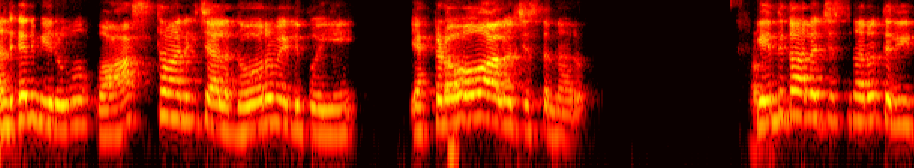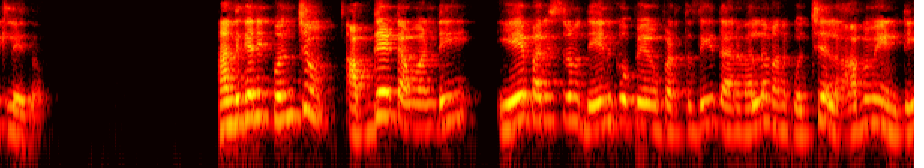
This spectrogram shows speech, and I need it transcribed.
అందుకని మీరు వాస్తవానికి చాలా దూరం వెళ్ళిపోయి ఎక్కడో ఆలోచిస్తున్నారు ఎందుకు ఆలోచిస్తున్నారో తెలియట్లేదు అందుకని కొంచెం అప్డేట్ అవ్వండి ఏ పరిశ్రమ దేనికి ఉపయోగపడుతుంది దానివల్ల మనకు వచ్చే లాభం ఏంటి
